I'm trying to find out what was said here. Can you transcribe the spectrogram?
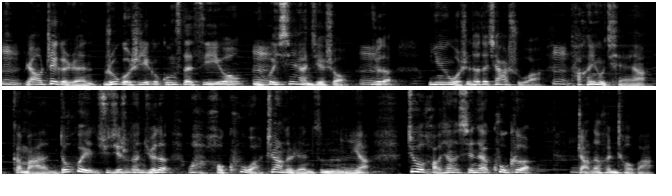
嗯。然后这个人如果是一个公司的 CEO，、你会欣然接受，嗯。觉得因为我是他的下属啊，他很有钱啊，干嘛的，你都会去接受他，你觉得哇，好酷啊，这样的人怎么怎么样，嗯。就好像现在库克长得很丑吧，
